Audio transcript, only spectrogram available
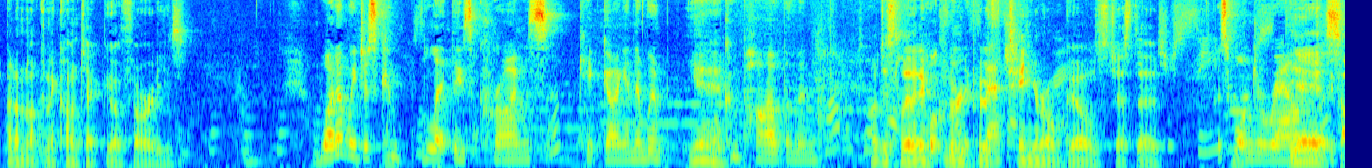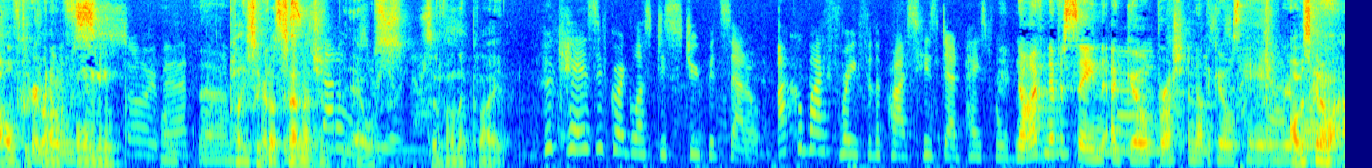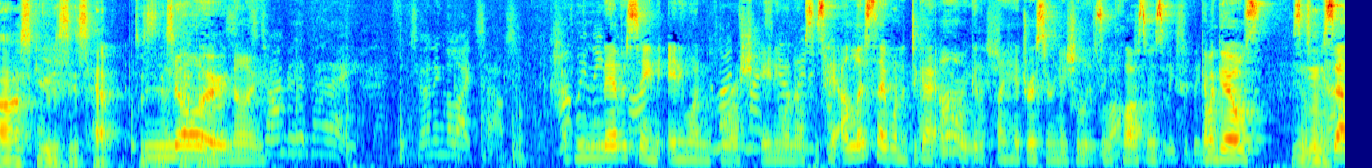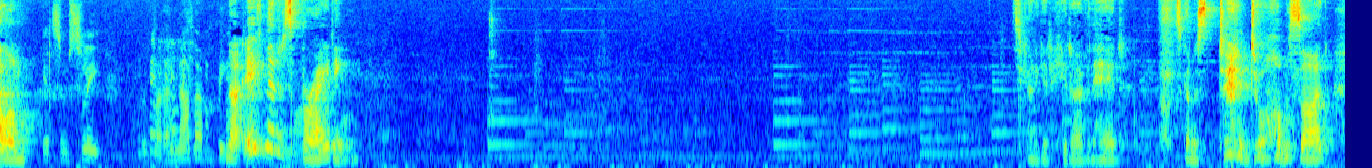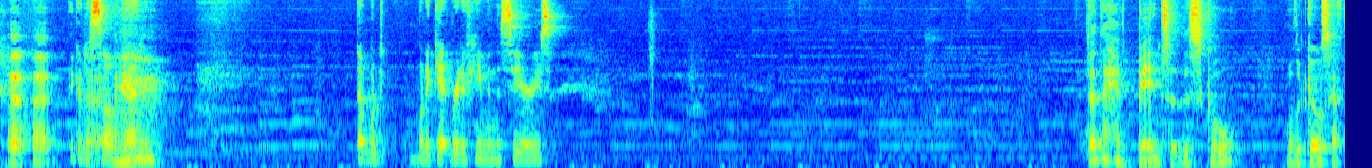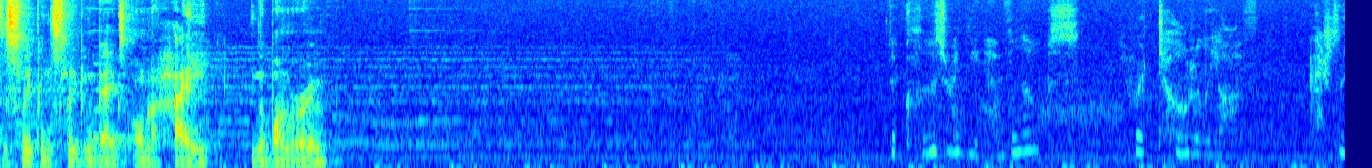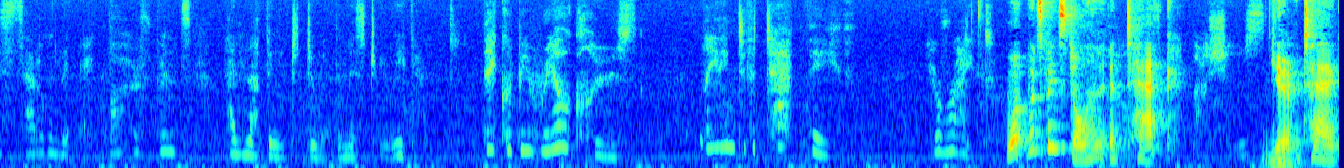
But I'm not gonna contact the authorities. Why don't we just com- let these crimes keep going and then we'll, Yeah. we'll compile them and I'll just let a Put them on group of ten-year-old girls just uh, just wander around. yeah solve the crime for me. on, um, Police have got so much else sort of on their plate. Who cares if Greg lost his stupid saddle? I could buy three for the price his dad pays for one. No, I've never seen a girl brush another girl's hair in real life. I was going to ask you, is this hap? Does this No, happen? no. It's time to hit the hay. Turning the lights out. I've never seen anyone brush anyone else's hair unless they wanted to go, oh, we're going to play hairdresser and usual lips in class. And it was, come on, girls, this is my Mm. salon. Get some sleep. We've got another big No, even then it's braiding. It's going to get hit over the head. It's going to turn into a homicide. They're going to solve that. They would want to get rid of him in the series. Don't they have beds at the school? All the girls have to sleep in sleeping bags on hay in the one room. The clues are in the envelopes? You were totally off. Ashley Saddle and the egg bar prints had nothing to do with the mystery weekend. They could be real clues, leading to the tag thief. You're right. What, what's been stolen? A tack. Yeah. A tag.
